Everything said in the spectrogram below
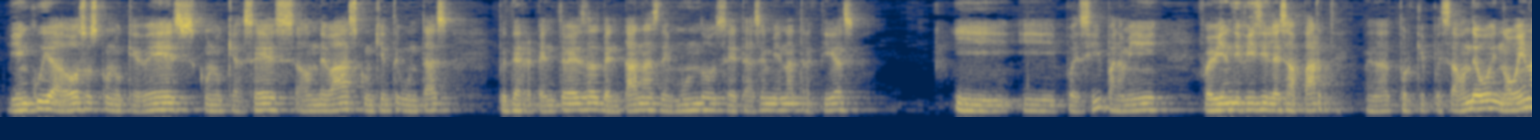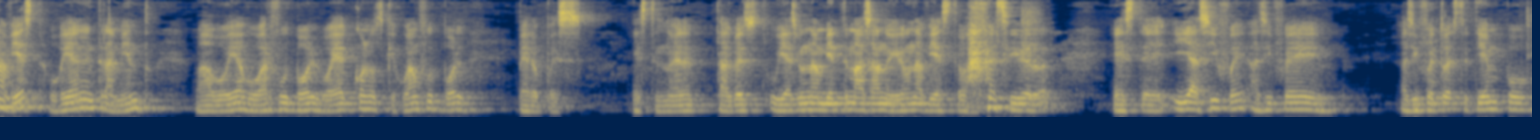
bien cuidadosos con lo que ves, con lo que haces, a dónde vas, con quién te juntas, pues de repente esas ventanas de mundo, se te hacen bien atractivas. Y, y pues sí, para mí fue bien difícil esa parte, ¿verdad? Porque pues a dónde voy, no voy a una fiesta, voy al entrenamiento, voy a jugar fútbol, voy a con los que juegan fútbol, pero pues este, no era, tal vez hubiese un ambiente más sano ir a una fiesta así, ¿verdad? Este, y así fue, así fue, así fue todo este tiempo.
